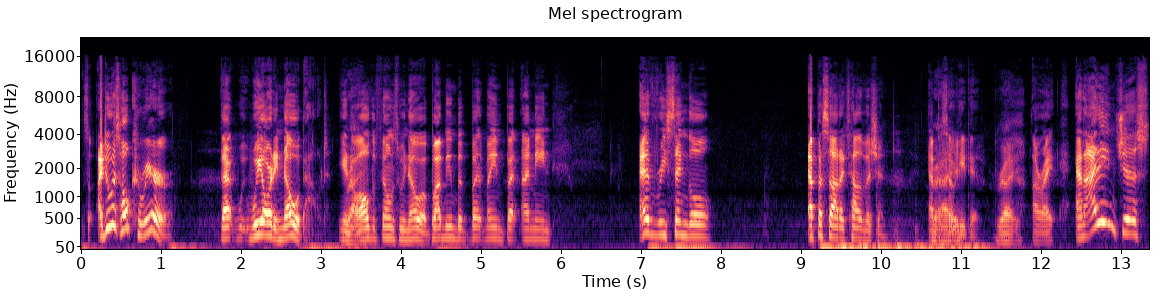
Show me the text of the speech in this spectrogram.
so I do his whole career that we, we already know about. You know Right. all the films we know about But I mean, but but I mean, but I mean, every single episodic television episode Right. he did. Right. All right. And I didn't just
